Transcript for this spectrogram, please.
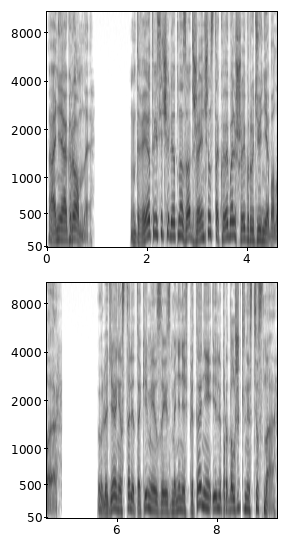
они огромны. Две тысячи лет назад женщин с такой большой грудью не было. У людей они стали такими из-за изменений в питании или продолжительности сна.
